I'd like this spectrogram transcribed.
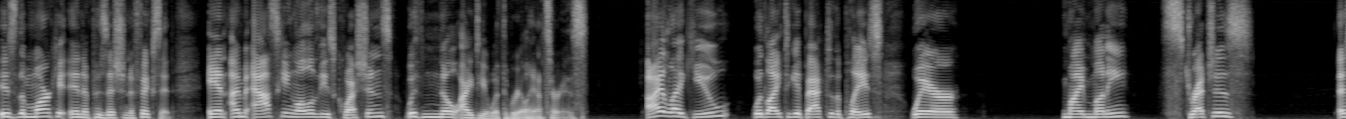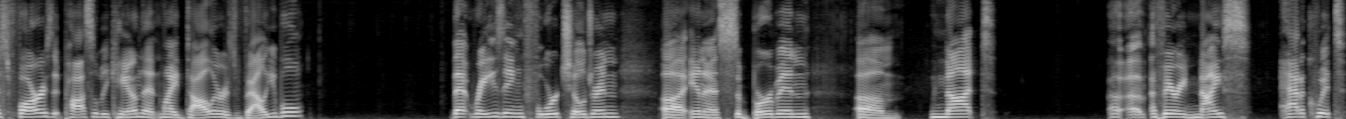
is the market in a position to fix it? And I'm asking all of these questions with no idea what the real answer is. I, like you, would like to get back to the place where my money stretches as far as it possibly can, that my dollar is valuable, that raising four children uh, in a suburban, um, not a, a- very nice, adequate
